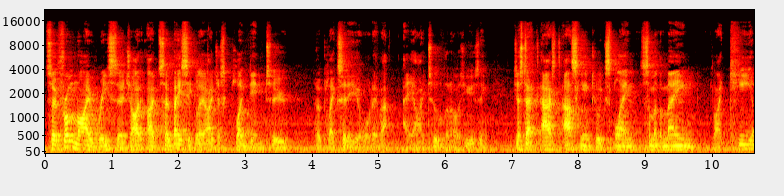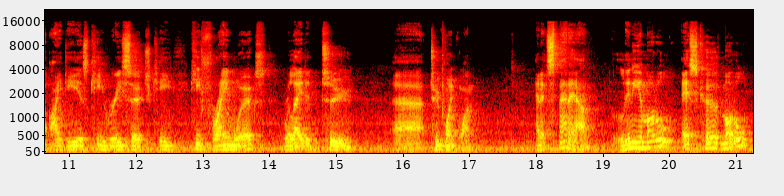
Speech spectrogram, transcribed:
So from my research, I, I so basically I just plugged into Perplexity or whatever AI tool that I was using, just asked, asking to explain some of the main like key ideas, key research, key key frameworks related to uh, 2.1, and it spat out linear model, S-curve model,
